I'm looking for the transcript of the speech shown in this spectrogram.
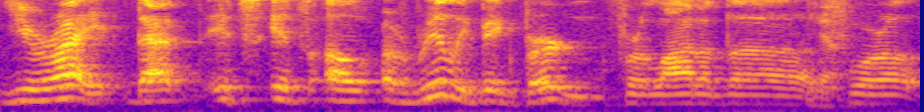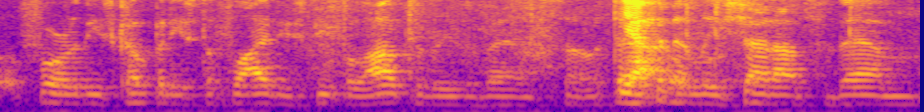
you're right that it's it's a, a really big burden for a lot of the Yeah. for for these companies to fly these people out to these events. So Yeah. definitely shout outs to them.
